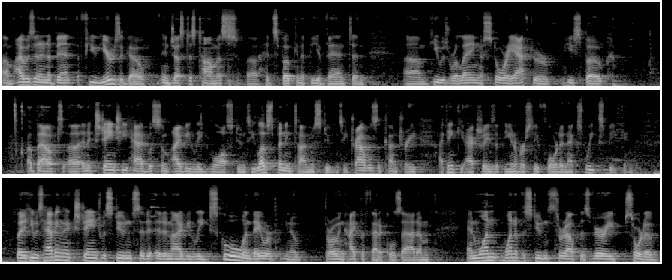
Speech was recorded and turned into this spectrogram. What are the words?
Um, I was at an event a few years ago, and Justice Thomas uh, had spoken at the event, and um, he was relaying a story after he spoke about uh, an exchange he had with some Ivy League law students. He loves spending time with students. He travels the country. I think he actually is at the University of Florida next week speaking. But he was having an exchange with students at, at an Ivy League school, and they were, you know, throwing hypotheticals at him. And one, one of the students threw out this very sort of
